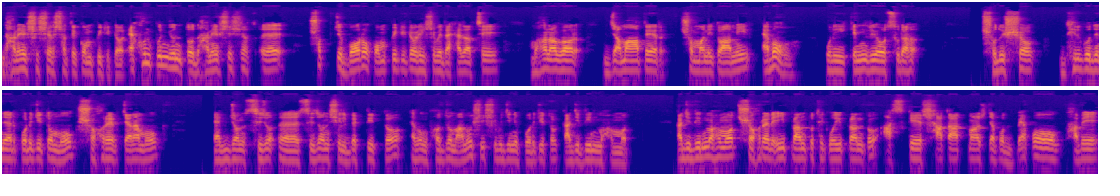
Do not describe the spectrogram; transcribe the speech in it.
ধানের শীষের সাথে কম্পিটিটর এখন পর্যন্ত ধানের শীষের সবচেয়ে বড় কম্পিটিটর হিসেবে দেখা যাচ্ছে মহানগর জামায়াতের সম্মানিত আমির এবং উনি কেন্দ্রীয় সুরা সদস্য, দীর্ঘদিনের পরিচিত মুখ, শহরের চেনা মুখ একজন সৃজ- সৃজনশীল ব্যক্তিত্ব এবং ভদ্র মানুষ হিসেবে যিনি পরিচিত, কাজী দিন মোহাম্মদ। কাজী দিন মোহাম্মদ শহরের এই প্রান্ত থেকে ওই প্রান্ত আজকে সাত আট মাস যাবৎ ব্যাপকভাবে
